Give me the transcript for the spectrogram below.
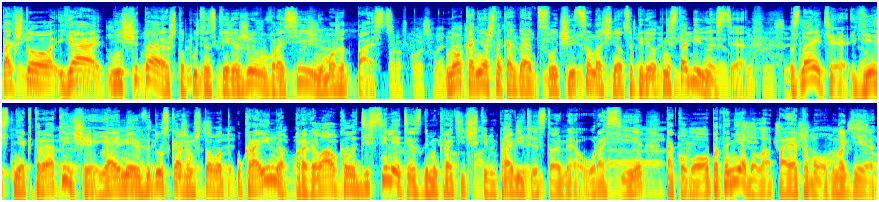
Так что я не считаю, что путинский режим в России не может пасть. Но, конечно, когда это случится, начнется период нестабильности. Знаете, есть некоторые отличия. Я имею в виду, скажем, что вот Украина провела около десятилетия с демократическими правительствами. У России такого опыта не было, поэтому многие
